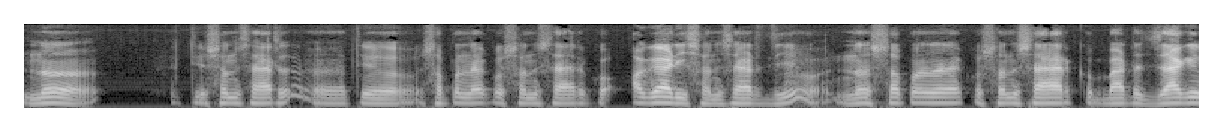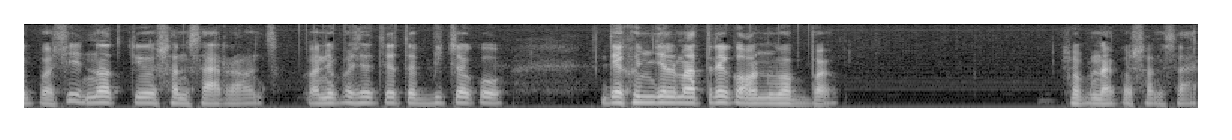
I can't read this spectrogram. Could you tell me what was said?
न त्यो संसार त्यो सपनाको संसारको अगाडि संसार दियो न सपनाको संसारकोबाट जागेपछि न त्यो संसार रहन्छ। भनेपछि त्यो त बिचको देखुन्जेल मात्रैको अनुभव भयो। सपनाको संसार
